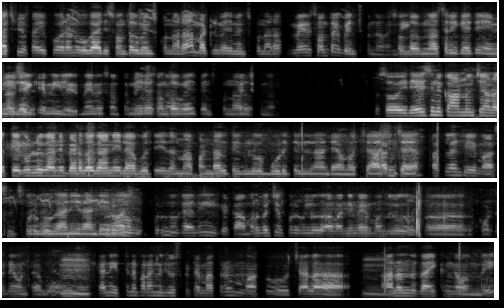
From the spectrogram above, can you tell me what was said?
లక్ష్మీ ఫైవ్ ఫోర్ అని ఉగాది సొంతగా పెంచుకున్నారా? మట్ల మీద పెంచుకున్నారా? మేము సొంతంగా పెంచుకున్నామండి. సొంత నర్సరీకి అయితే ఏమీ లేదు. నర్సరీకి ఏమీ లేదు. మేమే సొంతంగా మీరే సొంతగా పెంచు- పెంచుకున్నారు. పెంచుకున్నాం. సో ఇది వేసిన కాడ నుంచి ఏమైనా తెగుళ్ళు కానీ బెడద కానీ లేకపోతే ఏదన్నా పండగ తెగులు బూడి తెగులు లాంటివి ఏమైనా వచ్చి ఆశించాయా? అట్లాంటి ఏం ఆశించు పురుగు కానీ ఇలాంటి పురుగు కానీ ఇక కామన్గా వచ్చే పురుగులు అవన్నీ మేము మందులు కొడుతూనే ఉంటాము. కానీ ఇతర పరంగా చూసుకుంటే మాత్రం మాకు చాలా ఆనందదాయకంగా ఉంది.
